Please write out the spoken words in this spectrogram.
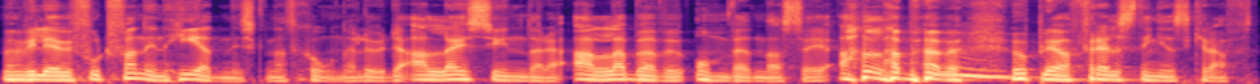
Men vi lever fortfarande i en hednisk nation, eller hur? Där alla är syndare, alla behöver omvända sig, alla behöver uppleva frälsningens kraft.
